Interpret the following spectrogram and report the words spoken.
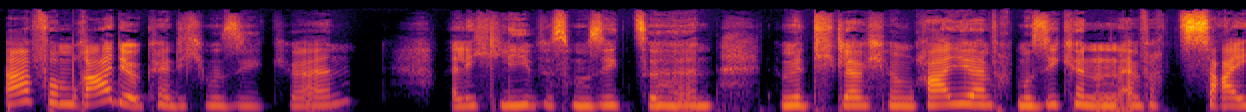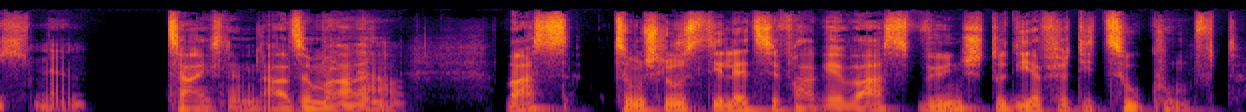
Ah, vom Radio könnte ich Musik hören weil ich liebe es, Musik zu hören. Damit ich, glaube ich, beim Radio einfach Musik hören und einfach zeichnen. Zeichnen, also malen. Genau. Was, zum Schluss die letzte Frage, was wünschst du dir für die Zukunft?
